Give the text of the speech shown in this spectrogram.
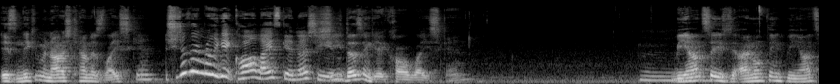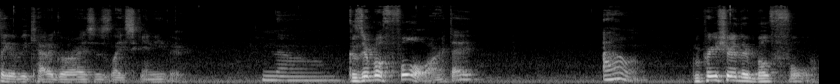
is Nicki Minaj count as light skin? She doesn't really get called light skin, does she? She doesn't get called light skin. Hmm. Beyonce's. I don't think Beyonce would be categorized as light skin either. No. Because they're both full, aren't they? Oh. I'm pretty sure they're both full.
